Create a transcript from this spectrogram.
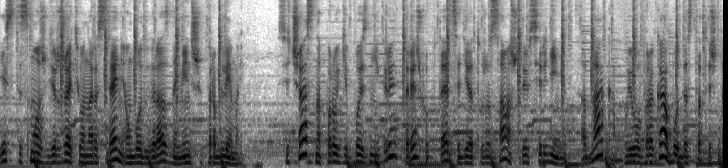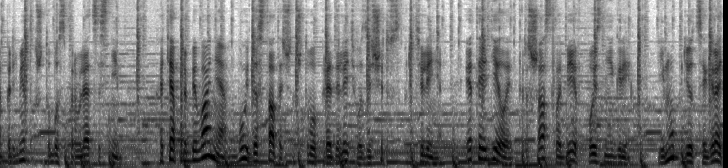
Если ты сможешь держать его на расстоянии, он будет гораздо меньшей проблемой. Сейчас на пороге поздней игры Трэш попытается делать то же самое, что и в середине. Однако у его врага будет достаточно предметов, чтобы справляться с ним. Хотя пробивания будет достаточно, чтобы преодолеть его защиту сопротивления. Это и делает Трэша слабее в поздней игре. Ему придется играть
